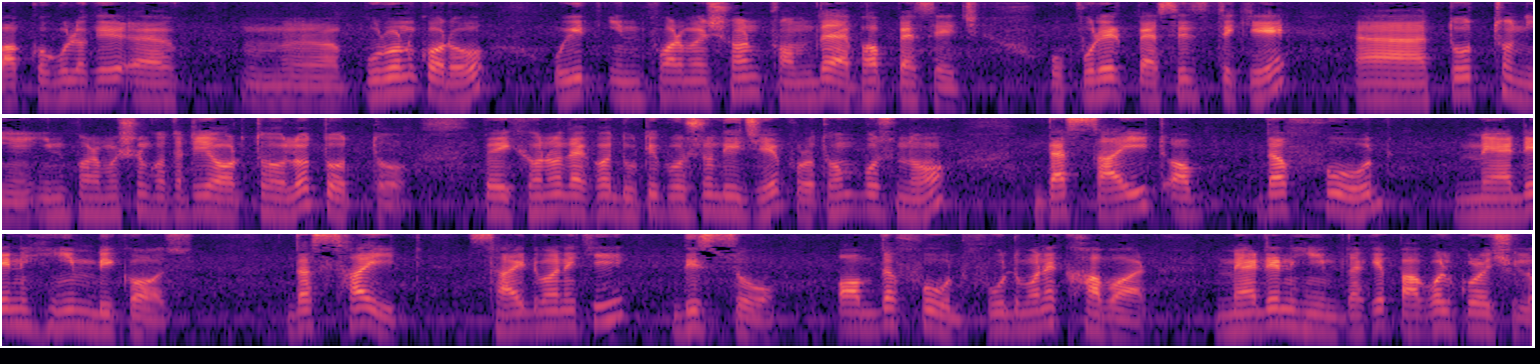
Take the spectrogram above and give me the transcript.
বাক্যগুলোকে পূরণ করো with information from the above passage উপরের প্যাসেজ থেকে তথ্য নিয়ে ইনফরমেশন কথাটির অর্থ হলো তথ্য। তো এখানেও দেখো, দুটি প্রশ্ন দিয়েছে। প্রথম প্রশ্ন the sight of the food maddened him because the sight sight মানে কি? দৃশ্য। অফ দ্য ফুড ফুড মানে খাবার। ম্যাডেন হিম তাকে পাগল করেছিল।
